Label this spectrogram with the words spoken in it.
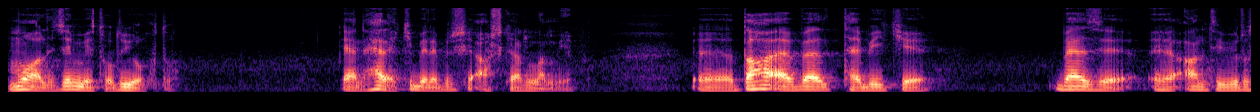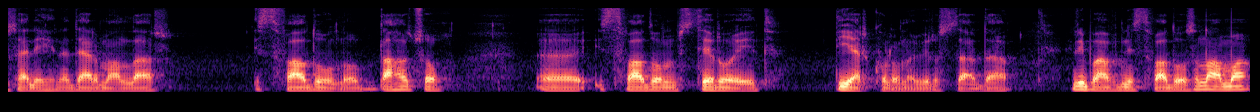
müalicə metodu yoxdur. Yəni hələ ki belə bir şey aşkarlanmayıb. Daha əvvəl təbii ki bəzi antivirus əleyhinə dərmanlar istifadə olunub, daha çox istifadə olunub steroid, digər koronaviruslarda ribavirin istifadə olsun, amma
